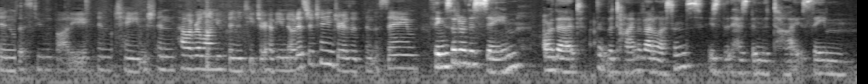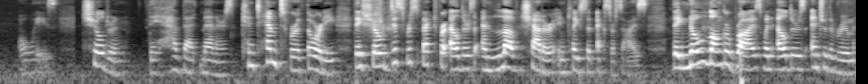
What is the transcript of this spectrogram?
in the student body in change? And however long you've been a teacher, have you noticed a change or has it been the same? Things that are the same are that the time of adolescence is that has been the time, same always. Children they have bad manners, contempt for authority. They show disrespect for elders and love chatter in place of exercise. They no longer rise when elders enter the room.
